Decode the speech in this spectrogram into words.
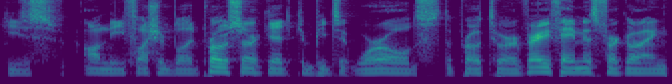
he's on the Flesh and Blood Pro circuit, competes at Worlds, the Pro Tour, very famous for going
